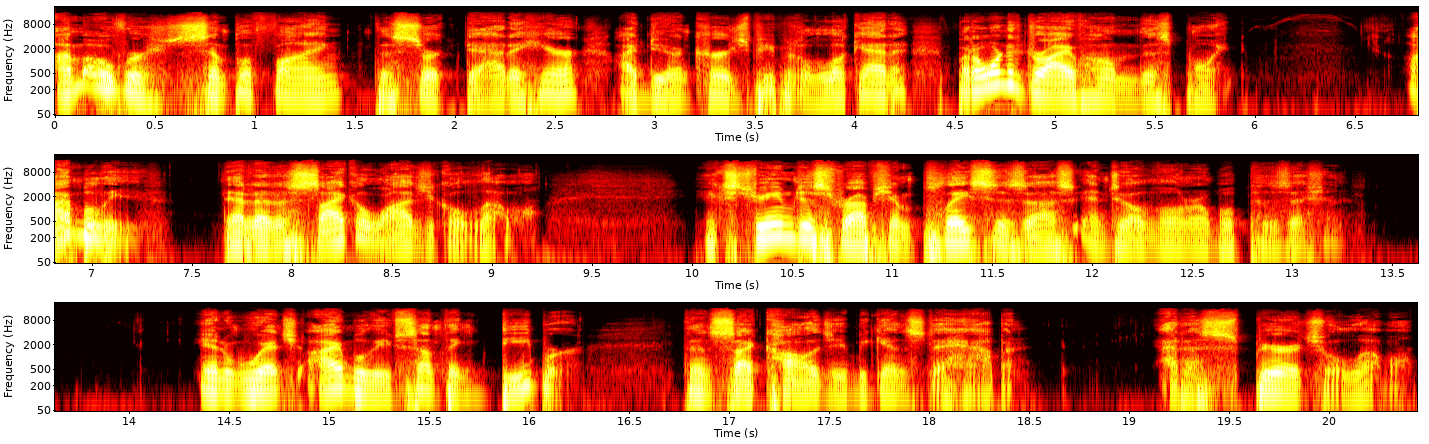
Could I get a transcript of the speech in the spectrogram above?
I'm oversimplifying the CERC data here. I do encourage people to look at it, but I want to drive home this point. I believe that at a psychological level, extreme disruption places us into a vulnerable position in which I believe something deeper than psychology begins to happen at a spiritual level.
